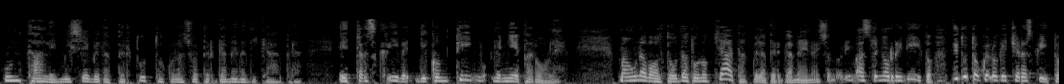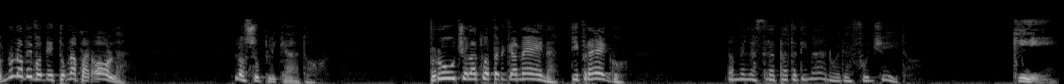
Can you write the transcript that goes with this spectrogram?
Un tale mi segue dappertutto con la sua pergamena di capra e trascrive di continuo le mie parole. Ma una volta ho dato un'occhiata a quella pergamena e sono rimasto inorridito di tutto quello che c'era scritto. Non avevo detto una parola. L'ho supplicato. Brucia la tua pergamena, ti prego. Ma me l'ha strappata di mano ed è fuggito. Chi?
